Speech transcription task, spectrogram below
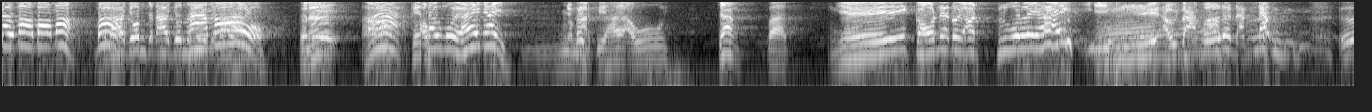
ទៅមកមកមកមកចដាយន្តចដាយន្តថាមកទៅណាអាគេទៅមួយឯងហីខ្ញុំណាគេហៅអូយចឹងបាទ ញេកូននេះដូចអត់ស្រួលទេហីអីឪដាក់មើលទៅដាក់ដឹងអឺ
